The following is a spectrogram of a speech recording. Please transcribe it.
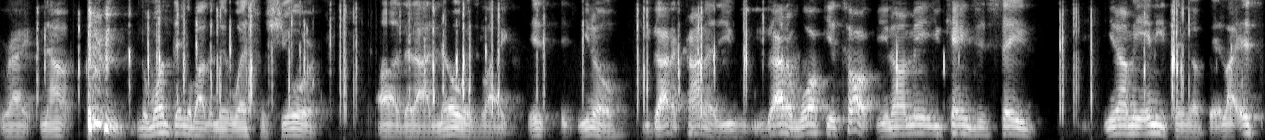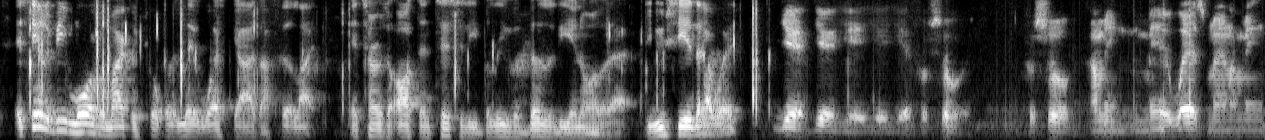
right. Now, the one thing about the Midwest for sure uh, that I know is like it, it you know, you gotta kind of you you gotta walk your talk. You know what I mean? You can't just say, you know what I mean, anything up there. Like it's it seemed to be more of a microscope of the Midwest guys. I feel like in terms of authenticity, believability, and all of that. Do you see it that way? Yeah, yeah, yeah, yeah, yeah, for sure, for sure. I mean, Midwest, man. I mean,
